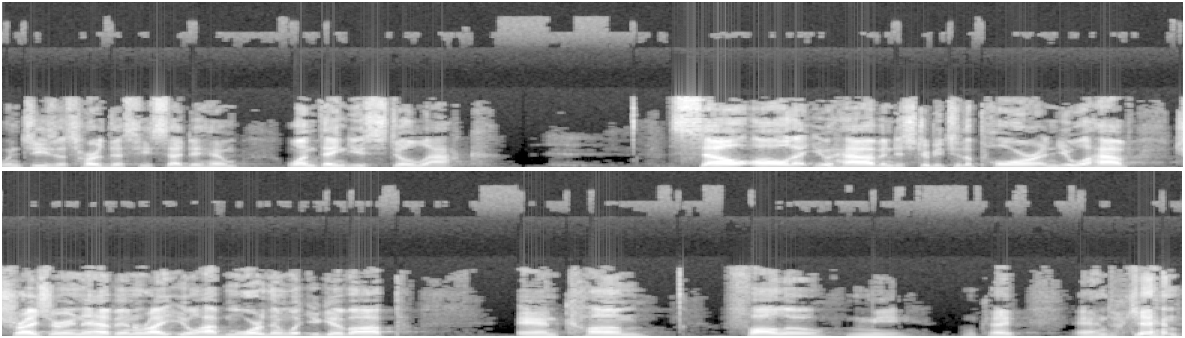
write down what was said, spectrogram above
When Jesus heard this, he said to him, One thing you still lack. Sell all that you have and distribute to the poor, and you will have treasure in heaven, right? You'll have more than what you give up. And come follow me. Okay? And again,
